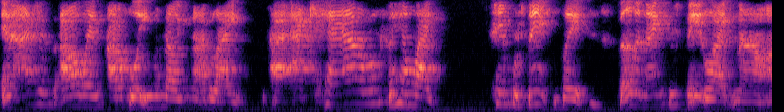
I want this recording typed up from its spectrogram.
And I just always thought of Floyd, even though, you know, I'd be like, I, I root for him, like, 10%, but the other 90%, like, nah, I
